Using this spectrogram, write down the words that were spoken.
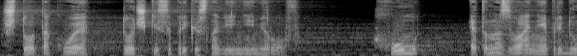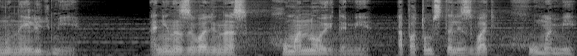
Что такое точки соприкосновения миров? Хум – это название, придуманное людьми. Они называли нас хуманоидами, а потом стали звать хумами.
